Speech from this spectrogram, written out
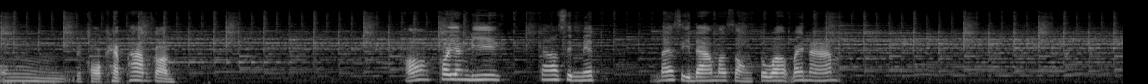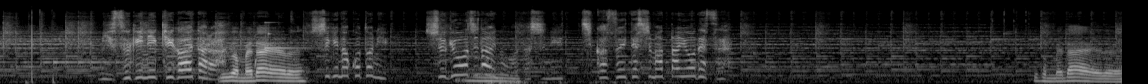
อืมขอแคปภาพก่อน อ๋อ ก็ยังดี 90 เมตร ได้สีดาวมา 2 ตัวว่ายน้ำดีกว่าไม่ได้เลย 修行時代の私に近づいてしまったようです ดีกว่าไม่ได้เลย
